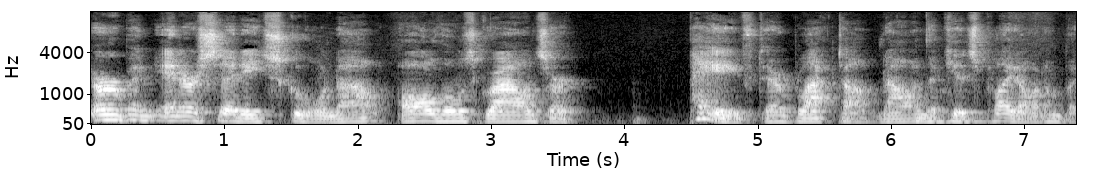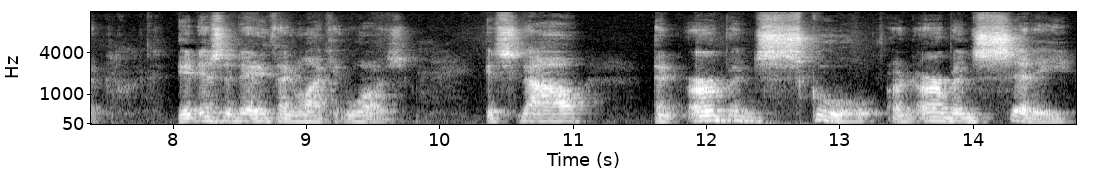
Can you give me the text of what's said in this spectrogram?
urban inner city school now. All those grounds are paved. They're blacktop now, and the kids play on them. But it isn't anything like it was. It's now an urban school, an urban city,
